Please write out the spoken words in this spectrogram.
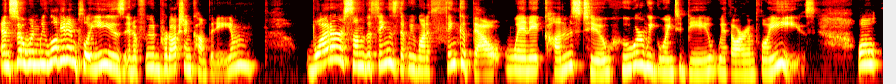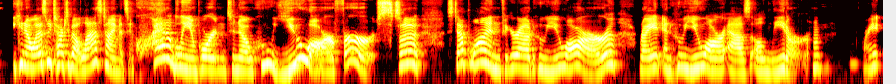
And so when we look at employees in a food production company, what are some of the things that we want to think about when it comes to who are we going to be with our employees? Well, you know, as we talked about last time, it's incredibly important to know who you are first. Uh, step one, figure out who you are, right? And who you are as a leader, right?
